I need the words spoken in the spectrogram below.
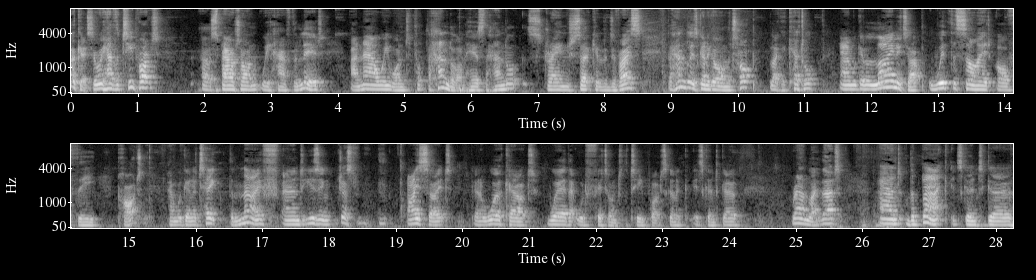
Okay, so we have the teapot uh, spout on, we have the lid, and now we want to put the handle on. Here's the handle, strange circular device. The handle is going to go on the top like a kettle, and we're going to line it up with the side of the pot and we're going to take the knife and using just eyesight going to work out where that would fit onto the teapot. It's going to, it's going to go round like that and the back it's going to go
